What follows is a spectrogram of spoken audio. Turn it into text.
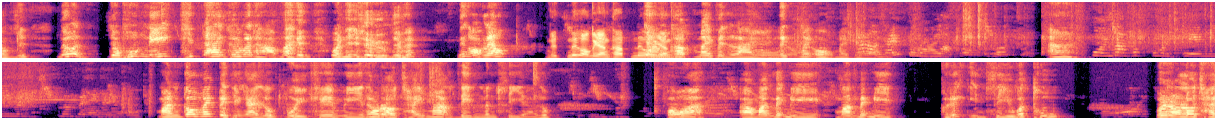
คำคิด นู่นเดี๋ยวพรุ่งนี้คิดได้ค่อยมาถามใหม่วันนี้ลืมใช่ไหมนึกออกแล้วนึกนึกออกยังครับนึกออกยังครับ ไม่เป็นไรอ๋อนึกไม่ออกไม่เป็นไรใช้ปุ๋ยหมักอะปุ๋ยหมักกับปุ๋ยเคมีมันมันเป็นยังไงครับมันก็ไม่เป็นยังไงลูกปุ๋ยเคมีถ้าเราใช้มากดินมันเสียลูกเพราะว่าอ่ามันไม่มีมันไม่มีเขาเรียกอินทรีย์วัตถุเวลาเราใช้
